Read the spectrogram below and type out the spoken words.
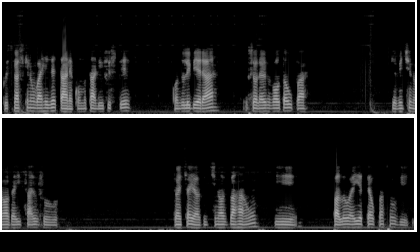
Por isso que eu acho que não vai resetar, né? Como tá ali o XP, quando liberar, o seu level volta a upar. Dia 29 aí sai o jogo. Então é isso aí, ó. 29 barra 1 e Falou aí, até o próximo vídeo.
